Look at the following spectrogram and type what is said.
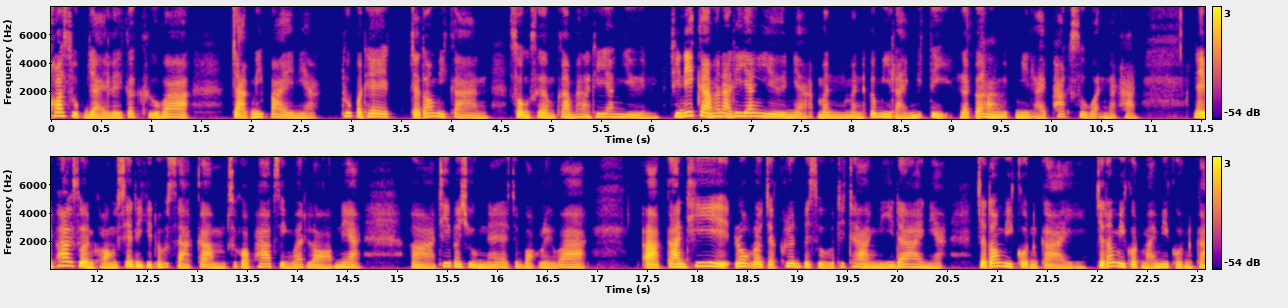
ข้อสรุปใหญ่เลยก็คือว่าจากนี้ไปเนี่ย ทุกประเทศจะต้องมีการส่งเสริมการพัฒนาที่ยั่งยืน ทีนี้การพัฒนาที่ยั่งยืนเนี่ยมันมันก็มีหลายมิติ แล้วก็ค่ะมีมีหลายภาคส่วนนะคะ ในภาคส่วนของเศรษฐกิจและอุตสาหกรรม สุขภาพสิ่งแวดล้อมเนี่ยอ่าที่ประชุมเนี้จะบอกเลยว่าอ่าการที่โลกเราจะเคลื่อนไปสู่ทิศทางนี้ได้เนี่ยจะต้องมีกลไก จะต้องมีกฎหมายมีกลไก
